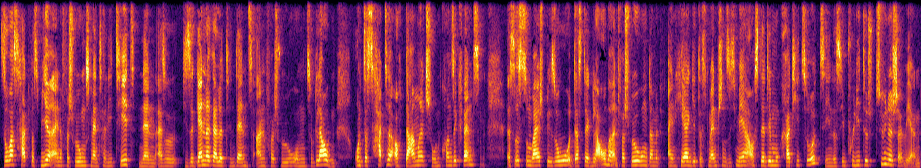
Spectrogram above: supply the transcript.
sowas hat, was wir eine Verschwörungsmentalität nennen, also diese generelle Tendenz an Verschwörungen zu glauben. Und das hatte auch damals schon Konsequenzen. Es ist zum Beispiel so, dass der Glaube an Verschwörungen damit einhergeht, dass Menschen sich mehr aus der Demokratie zurückziehen, dass sie politisch zynischer werden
